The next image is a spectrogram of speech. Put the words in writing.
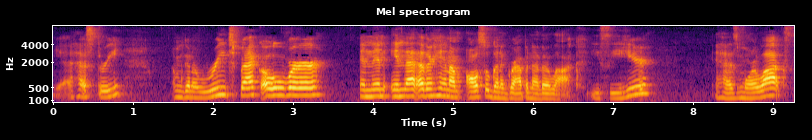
Yeah, it has three. I'm gonna reach back over and then in that other hand, I'm also gonna grab another lock. You see here, it has more locks.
